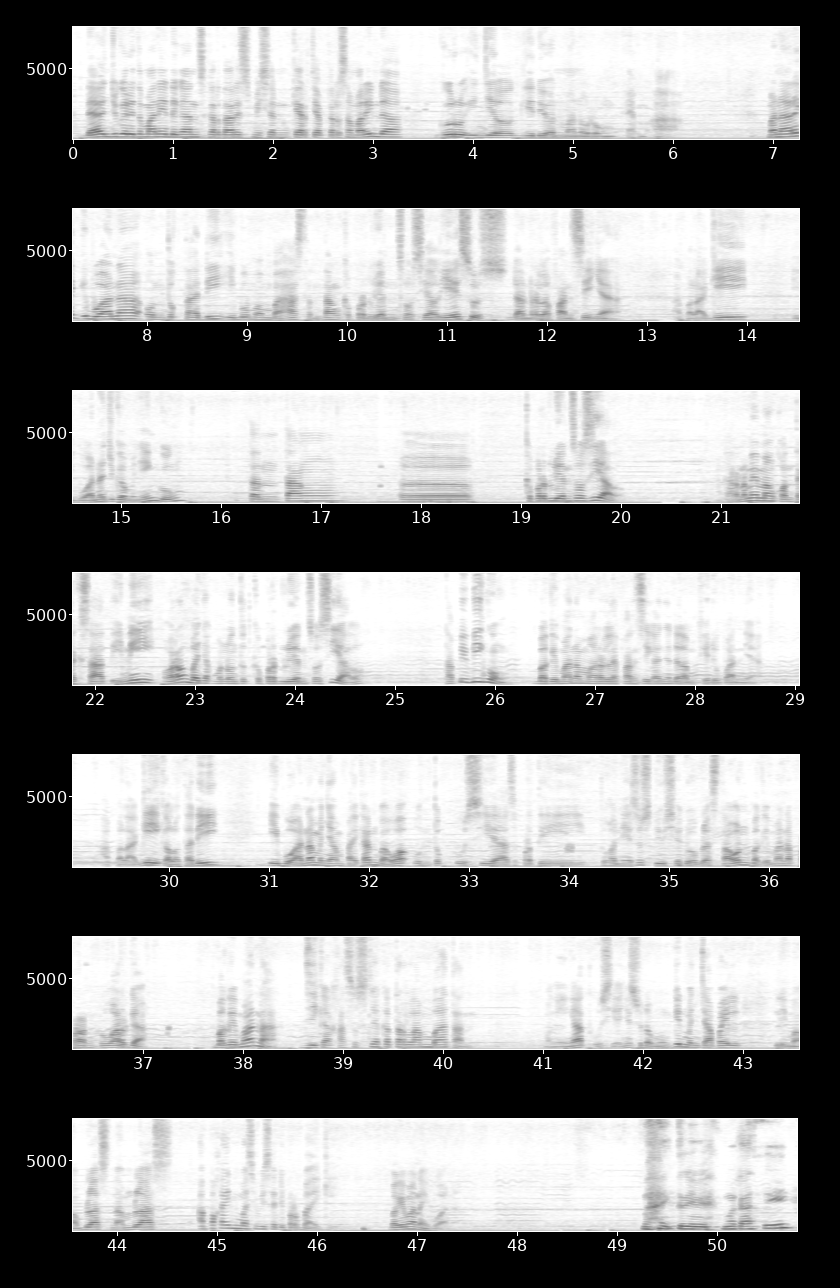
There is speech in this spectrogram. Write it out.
Dan juga ditemani dengan Sekretaris Mission Care Chapter Samarinda, Guru Injil Gideon Manurung MA. Menarik Ibu Ana untuk tadi Ibu membahas tentang kepedulian sosial Yesus dan relevansinya. Apalagi Ibu Ana juga menyinggung tentang eh, kepedulian sosial. Karena memang konteks saat ini orang banyak menuntut kepedulian sosial, tapi bingung bagaimana merelevansikannya dalam kehidupannya. Apalagi kalau tadi Ibu Ana menyampaikan bahwa untuk usia seperti Tuhan Yesus di usia 12 tahun bagaimana peran keluarga? Bagaimana jika kasusnya keterlambatan? Mengingat usianya sudah mungkin mencapai 15, 16, apakah ini masih bisa diperbaiki? Bagaimana Ibu Ana? Baik, terima kasih.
